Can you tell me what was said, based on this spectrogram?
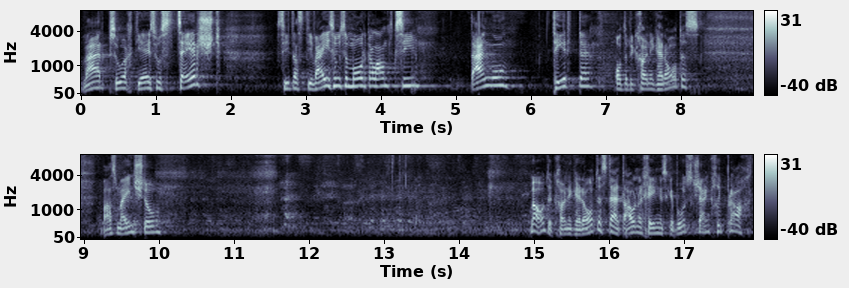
Wer besucht Jesus zuerst? Sind das die Weisen aus dem Morgenland? Die Engel, die Hirten oder der König Herodes? Was meinst du? Ja, der König Herodes der hat allen Kindern ein Geburtsgeschenk gebracht.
